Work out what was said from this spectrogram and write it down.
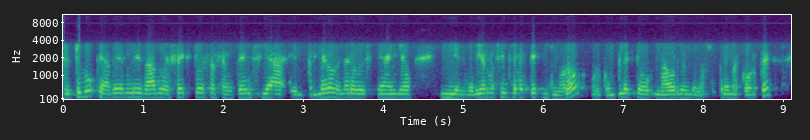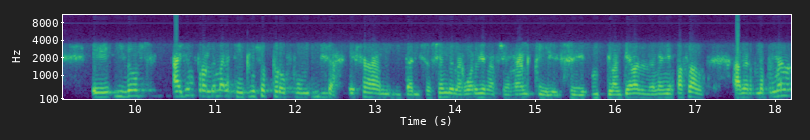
se tuvo que haberle dado efecto esa sentencia el primero de enero de este año y el gobierno simplemente ignoró por completo la orden de la Suprema Corte. Eh, y dos, hay un problema de que incluso profundiza esa militarización de la Guardia Nacional que se planteaba desde el año pasado. A ver, lo primero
